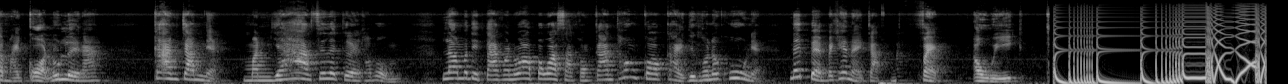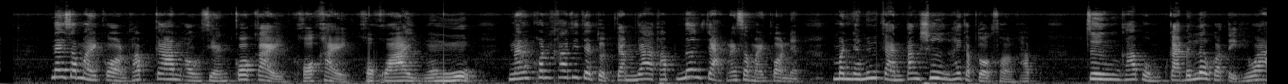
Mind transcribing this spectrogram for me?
สมัยก่อนนู่นเลยนะ การจำเนี่ยมันยากเสียเหลือเกินครับผม เรามาติดตามกันว่าประวัติศาสตร์ของการท่องกอไก่ถึงคอนกคู่เนี่ยได้เปลี่ยนไปแค่ไหนกับ Fact a Week ในสมัยก่อนครับการออกเสียงกอไก่ ขอไข่คอควายงองู นั้นค่อนข้างที่จะจดจำยากครับ เนื่องจากในสมัยก่อนเนี่ย มันยังไม่มีการตั้งชื่อให้กับตัวอักษรครับ จึงครับผมกลายเป็นเรื่องปกติที่ว่า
